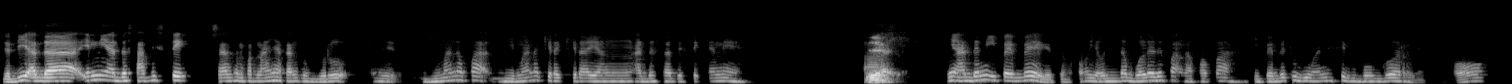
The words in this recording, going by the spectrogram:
jadi ada ini ada statistik. Saya sempat nanya kan ke guru eh, gimana pak? Di mana kira-kira yang ada statistiknya nih? Yeah. uh, ini ada nih IPB gitu. Oh ya udah boleh deh pak. Nggak apa-apa. IPB tuh di mana sih di Bogor? gitu. Oh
